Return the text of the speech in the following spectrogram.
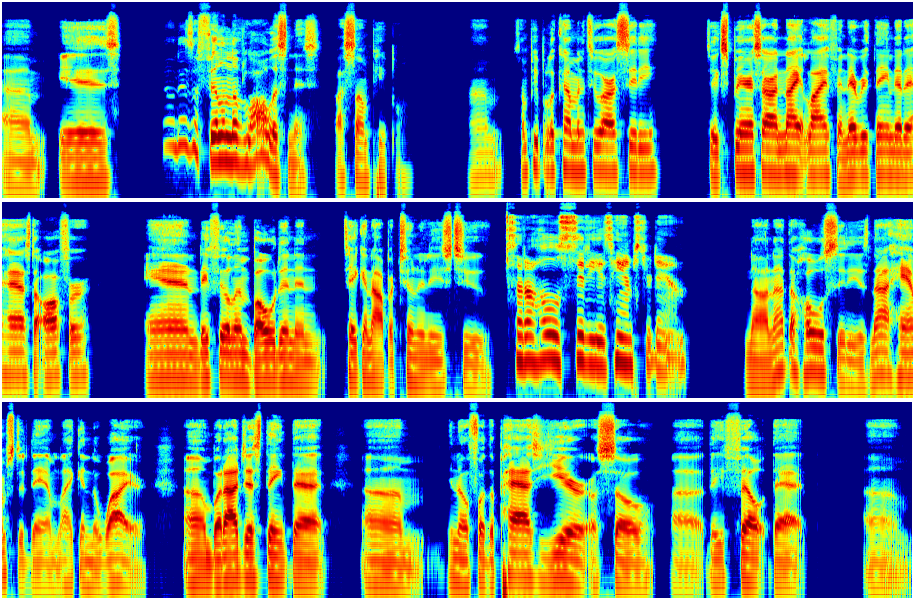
um, is you know, there's a feeling of lawlessness by some people. Um, some people are coming to our city to experience our nightlife and everything that it has to offer, and they feel emboldened and taking opportunities to. So the whole city is Hamsterdam. No, not the whole city. It's not Hamsterdam like in The Wire. Um, but I just think that um, you know, for the past year or so, uh, they felt that um,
